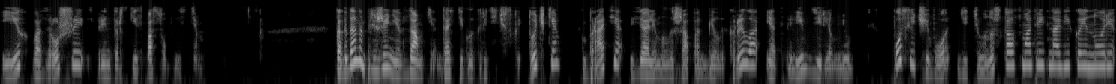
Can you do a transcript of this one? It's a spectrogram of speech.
и их возросшие спринтерские способности. Когда напряжение в замке достигло критической точки, братья взяли малыша под белые крыла и отвели в деревню. После чего детеныш стал смотреть на Вика и Нори,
